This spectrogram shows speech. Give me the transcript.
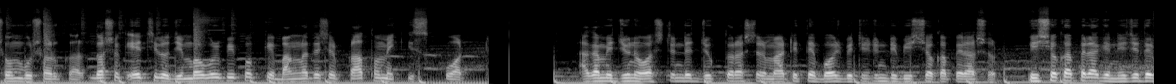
শম্ভু সরকার। দর্শক, এ ছিল জিম্বাবুয়ের বিপক্ষে বাংলাদেশের প্রাথমিক স্কোয়াড আগামী জুনে ওয়েস্ট ইন্ডিজ যুক্তরাষ্ট্রের মাটিতে বসবে টি টোয়েন্টি বিশ্বকাপের আসর। বিশ্বকাপের আগে নিজেদের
